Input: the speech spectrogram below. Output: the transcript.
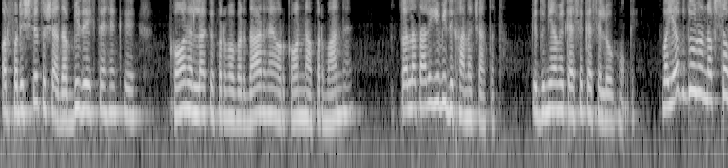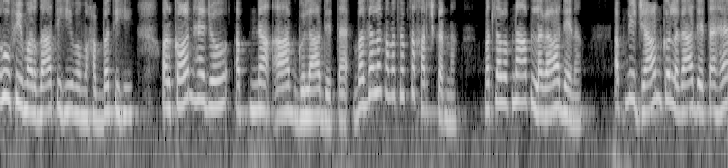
اور فرشتے تو شاید اب بھی دیکھتے ہیں کہ کون اللہ کے فرما بردار ہیں اور کون نافرمان ہے تو اللہ تعالیٰ یہ بھی دکھانا چاہتا تھا کہ دنیا میں کیسے کیسے لوگ ہوں گے۔ وہ یبد نفس فی مردات ہی وہ محبت ہی اور کون ہے جو اپنا آپ گلا دیتا ہے۔ بدلا کا مطلب تھا خرچ کرنا مطلب اپنا آپ لگا دینا۔ اپنی جان کو لگا دیتا ہے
